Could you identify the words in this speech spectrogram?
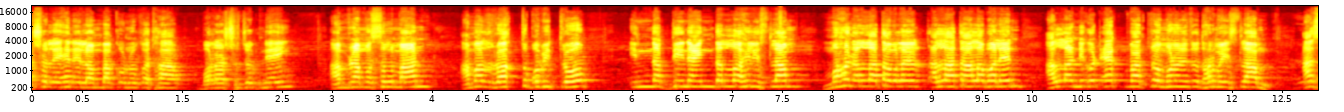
আসলে এখানে লম্বা কোনো কথা বলার সুযোগ নেই। আমরা মুসলমান আমার রক্ত পবিত্র। ইন্নাদ্দিন ইন্দাল্লাহিল ইসলাম। মহান আল্লাহ আল্লাহ তাআলা বলেন, আল্লাহর নিকট একমাত্র মনোনীত ধর্ম ইসলাম। আজ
